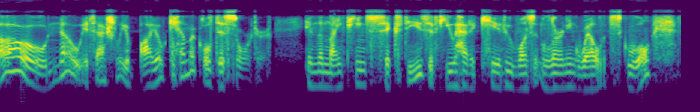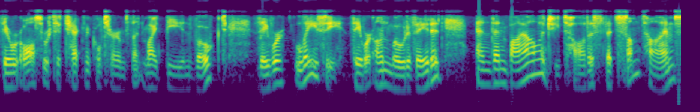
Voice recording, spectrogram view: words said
oh, no, it's actually a biochemical disorder in the 1960s, if you had a kid who wasn't learning well at school, there were all sorts of technical terms that might be invoked. They were lazy. They were unmotivated. And then biology taught us that sometimes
